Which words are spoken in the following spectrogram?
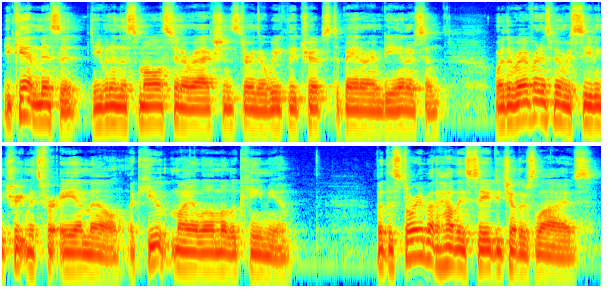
You can't miss it, even in the smallest interactions during their weekly trips to Banner MD Anderson, where the Reverend has been receiving treatments for AML, acute myeloid leukemia. But the story about how they saved each other's lives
